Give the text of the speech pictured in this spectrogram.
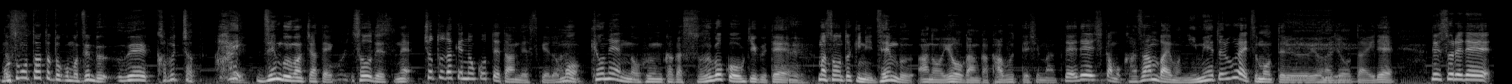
たもともとあったとこも全部上かぶっちゃって、はい、全部埋まっちゃってそうですね、ちょっとだけ残ってたんですけども、はい。去年の噴火がすごく大きくて、ええ。まあ、その時に全部あの溶岩がかぶってしまってで、しかも火山灰も2メートルぐらい積もってるような状態で、でそれで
